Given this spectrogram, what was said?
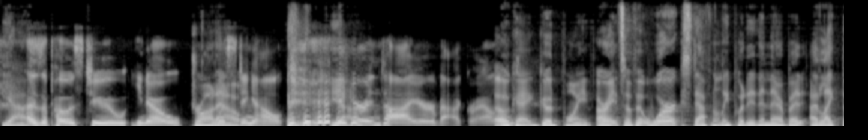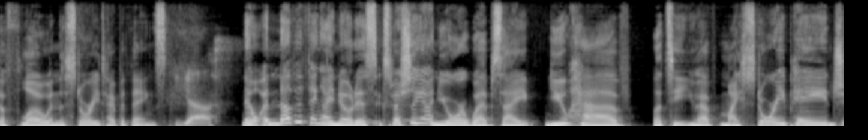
yeah. as opposed to you know Drawn out. listing out, Yeah. your entire background. Okay, good point. All right, so if it works, definitely put it in there, but I like the flow and the story type of things. Yes. Now, another thing I noticed, especially on your website, you have, let's see, you have my story page,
